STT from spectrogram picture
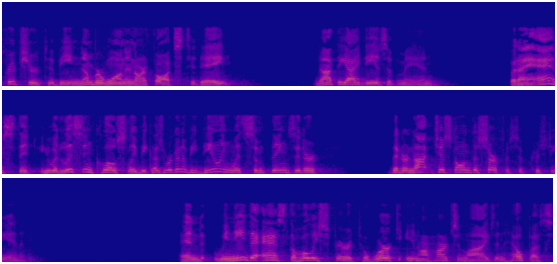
scripture to be number one in our thoughts today, not the ideas of man. But I ask that you would listen closely because we're going to be dealing with some things that are, that are not just on the surface of Christianity. And we need to ask the Holy Spirit to work in our hearts and lives and help us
